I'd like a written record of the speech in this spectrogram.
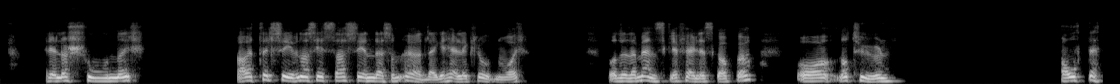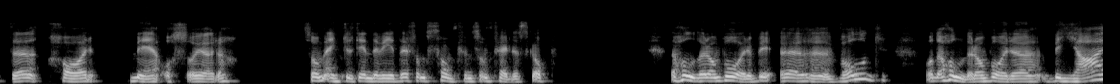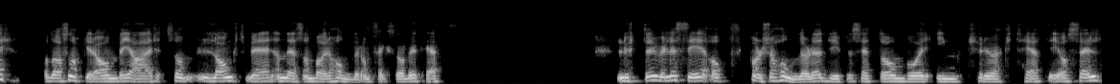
relasjoner. Ja, til syvende og sist er synd det som ødelegger hele kloden vår. Både det menneskelige fellesskapet og naturen. Alt dette har med oss å gjøre. Som enkeltindivider, som samfunn, som fellesskap. Det handler om våre øh, valg, og det handler om våre begjær. Og da snakker jeg om begjær som langt mer enn det som bare handler om seksualitet. Luther ville si at kanskje handler det dypest sett om vår innkrøkthet i oss selv.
